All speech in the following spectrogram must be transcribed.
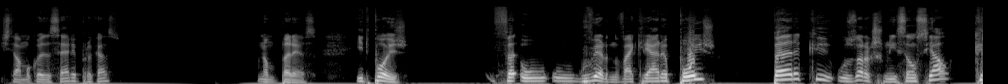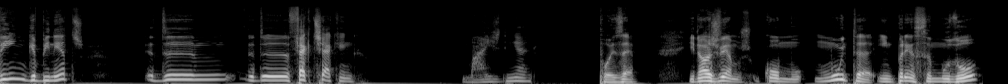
Isto é uma coisa séria, por acaso? Não me parece. E depois, o, o governo vai criar apoios para que os órgãos de comunicação social criem gabinetes de, de fact-checking. Mais dinheiro. Pois é. E nós vemos como muita imprensa mudou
